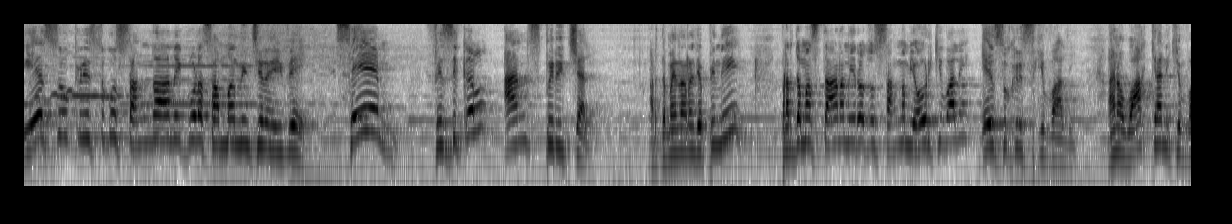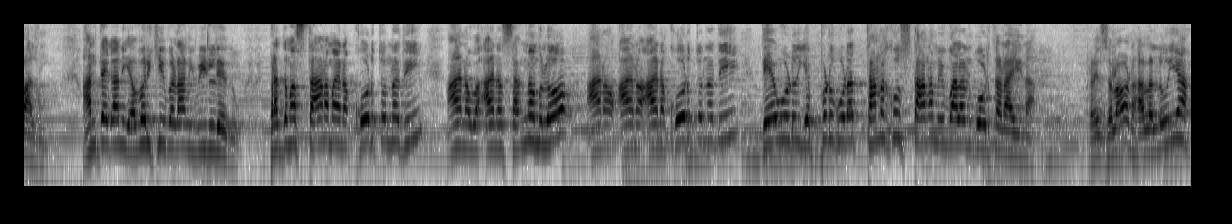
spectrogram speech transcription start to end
యేసుక్రీస్తుకు సంఘానికి కూడా సంబంధించిన ఇవే. సేమ్ ఫిజికల్ అండ్ స్పిరిచువల్ అర్థమైందని చెప్పింది? ప్రథమ స్థానం ఈరోజు సంఘం ఎవరికి ఇవ్వాలి? యేసుక్రీస్తుకి ఇవ్వాలి. ఆయన వాక్యానికి ఇవ్వాలి. అంతేగాని ఎవరికి ఇవ్వడానికి వీల్లేదు ప్రథమ స్థానం ఆయన కోరుతున్నది ఆయన ఆయన సంఘంలో ఆయన ఆయన ఆయన కోరుతున్నది దేవుడు ఎప్పుడు కూడా తనకు స్థానం ఇవ్వాలని కోరుతాడు ఆయన. ప్రైజ్ లాడ్ హలలుయా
